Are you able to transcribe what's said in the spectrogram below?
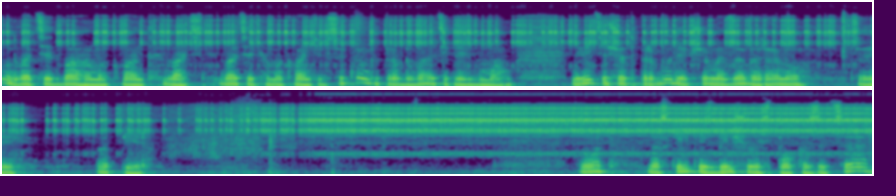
Ну, 22 гамма-квант, 20 20 гамма-квантів в секунду пробивається крізь бумагу. Дивіться, що тепер буде, якщо ми заберемо цей папір. От наскільки збільшились покази. Це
